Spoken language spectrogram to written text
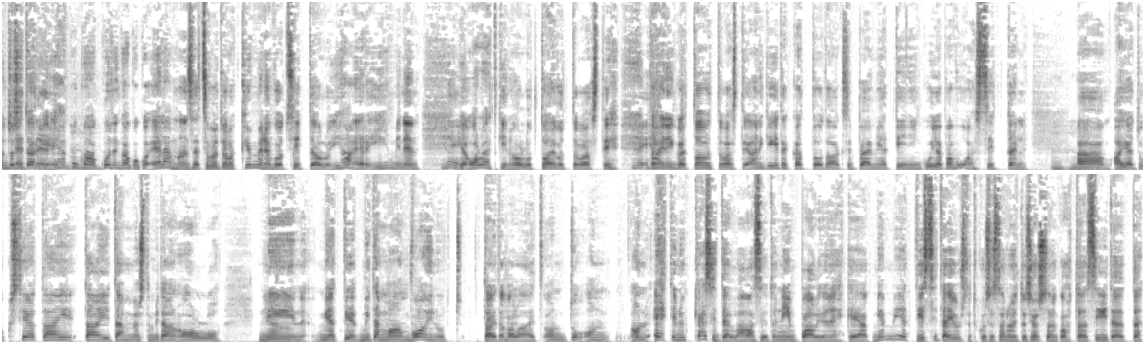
Se on tosi tärkeää. ei- Eihän kukaan mm. kuitenkaan koko elämänsä, että sä voit olla kymmenen vuotta sitten ollut ihan eri ihminen Niin. ja oletkin ollut toivottavasti. Niin. Tai niin kuin, että toivottavasti ainakin itse katsoo taaksepäin ja miettii niin kuin jopa vuosi sitten mm-hmm. ää, ajatuksia tai, tai tämmöistä, mitä on ollut, niin miettii, että miten mä oon voinut tai tavallaan, että on, on, on ehtinyt käsitellä asioita niin paljon ehkä ja, ja miettiä sitä just, että kun sä sanoit tuossa jossain kohtaa siitä, että,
